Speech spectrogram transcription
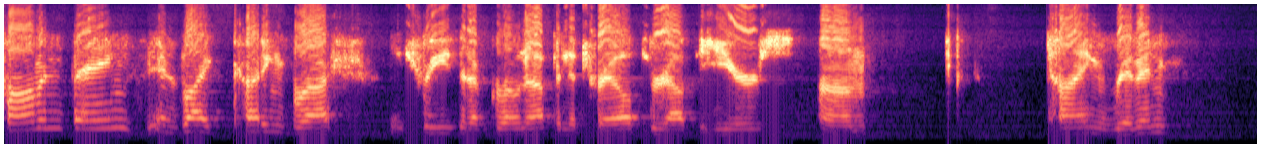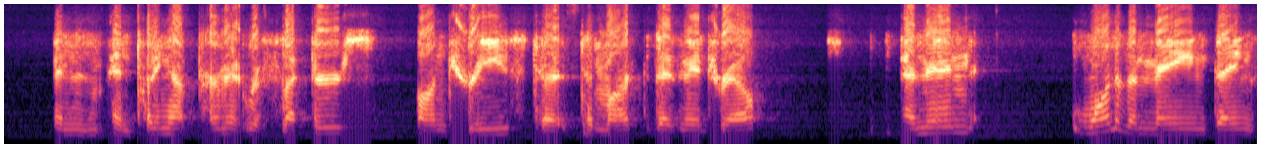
common things is like cutting brush and trees that have grown up in the trail throughout the years, um, tying ribbon and, and putting up permanent reflectors on trees to, to mark the designated trail. And then one of the main things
